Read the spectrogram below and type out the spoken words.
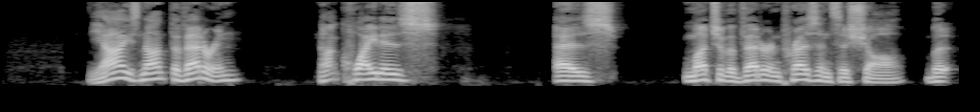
yeah, he's not the veteran, not quite as as much of a veteran presence as Shaw, but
